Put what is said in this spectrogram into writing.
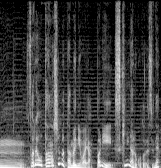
うん、それを楽しむためにはやっぱり好きになることですよね。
